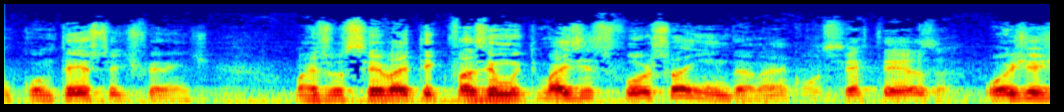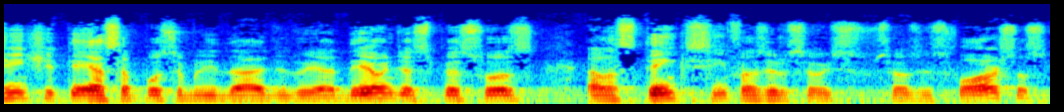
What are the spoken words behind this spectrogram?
o contexto é diferente. Mas você vai ter que fazer muito mais esforço ainda, né? Com certeza. Hoje a gente tem essa possibilidade do IAD, onde as pessoas elas têm que sim fazer os seus, seus esforços,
